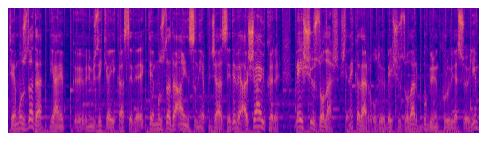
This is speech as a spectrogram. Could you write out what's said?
Temmuz'da da yani e, önümüzdeki ayı kastederek Temmuz'da da aynısını yapacağız dedi ve aşağı yukarı 500 dolar işte ne kadar oluyor 500 dolar bugünün kuruyla söyleyeyim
